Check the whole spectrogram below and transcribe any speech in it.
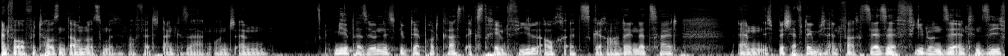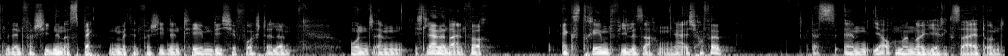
einfach auch für 1000 Downloads muss ich einfach fett Danke sagen. Und ähm, mir persönlich gibt der Podcast extrem viel, auch jetzt gerade in der Zeit. Ähm, ich beschäftige mich einfach sehr, sehr viel und sehr intensiv mit den verschiedenen Aspekten, mit den verschiedenen Themen, die ich hier vorstelle. Und ähm, ich lerne da einfach extrem viele Sachen. Ja, ich hoffe, dass ähm, ihr auch immer neugierig seid und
